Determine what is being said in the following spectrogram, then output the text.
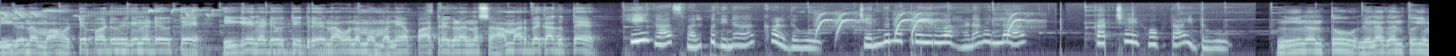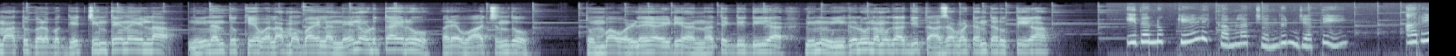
ಈಗ ನಮ್ಮ ಹೊಟ್ಟೆಪಾಡು ಹೇಗೆ ನಡೆಯುತ್ತೆ? ಹೀಗೆ ನಡೆಯುತ್ತಿದ್ರೆ ನಾವು ನಮ್ಮ ಮನೆಯ ಪಾತ್ರೆಗಳನ್ನು ಸಹ ಮಾರಬೇಕಾಗುತ್ತೆ. ಈಗ ಸ್ವಲ್ಪ ದಿನ ಕಳೆದವು. ಚಂದನ ಹತ್ರ ಇರುವ ಹಣವೆಲ್ಲ ಖರ್ಚಾಗಿ ಹೋಗ್ತಾ ಇದ್ದವು. ನೀನಂತೂ ನಿನಗಂತೂ ಈ ಮಾತುಗಳ ಬಗ್ಗೆ ಚಿಂತೆನೇ ಇಲ್ಲ. ನೀನಂತೂ ಕೇವಲ ಮೊಬೈಲನ್ನೇ ನೋಡುತ್ತಾ ಇರು. ಅರೆ ವಾ ಚಂದು. ತುಂಬ ಒಳ್ಳೆಯ ಐಡಿಯಾನ ತೆಗೆದಿದ್ದೀಯಾ? ನೀನು ಈಗಲೂ ನಮಗಾಗಿ ತಾಜಾ ಮಟನ್ ತರುತ್ತೀಯಾ? ಇದನ್ನು ಕೇಳಿ ಕಮಲಾ ಚಂದನ್ ಜೊತೆ, ಅರೆ,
